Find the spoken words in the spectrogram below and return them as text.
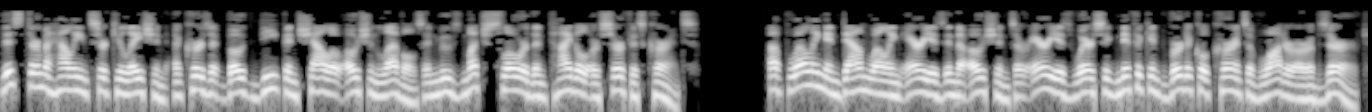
This thermohaline circulation occurs at both deep and shallow ocean levels and moves much slower than tidal or surface currents. Upwelling and downwelling areas in the oceans are areas where significant vertical currents of water are observed.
